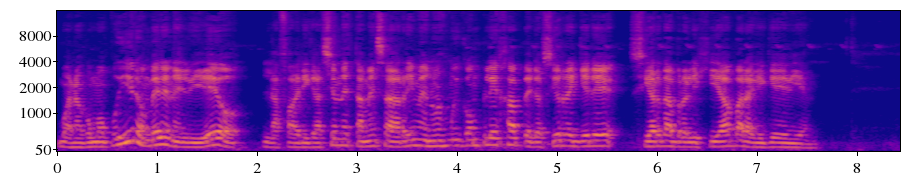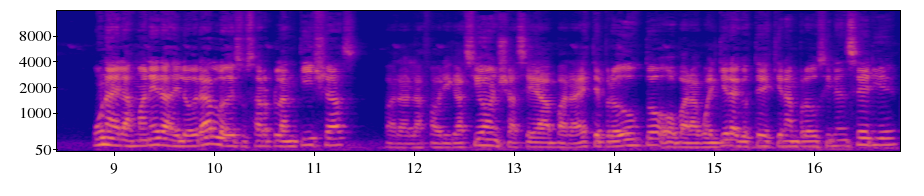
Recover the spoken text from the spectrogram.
Bueno, como pudieron ver en el video, la fabricación de esta mesa de arrime no es muy compleja, pero sí requiere cierta prolijidad para que quede bien. Una de las maneras de lograrlo es usar plantillas para la fabricación, ya sea para este producto o para cualquiera que ustedes quieran producir en serie.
